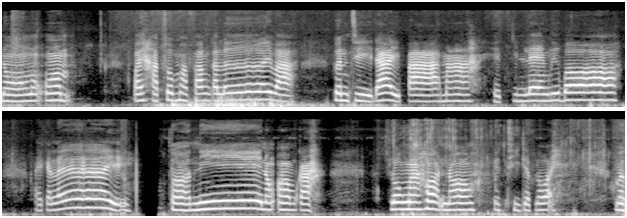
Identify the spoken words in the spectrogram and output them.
หนองน้องอ้อม ไปหับสมหับฟังกันเลยว่า เพิ่นจีได้ปลามาเห็ดกินแรงหรือบอไปกันเลย ตอนนี้น้องอ้อมกะ ลงมาหอดน้องเป็นทีเรียบร้อยเมื่อ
